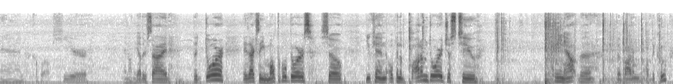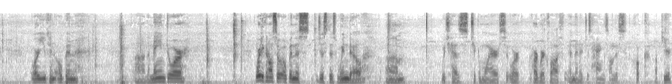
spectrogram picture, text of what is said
and a couple up here and on the other side the door is actually multiple doors so you can open the bottom door just to clean out the the bottom of the coop or you can open uh, the main door or you can also open this just this window um, which has chicken wire or hardware cloth and then it just hangs on this hook up here.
